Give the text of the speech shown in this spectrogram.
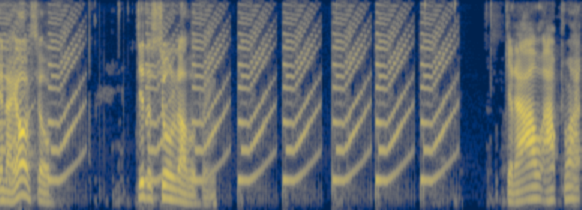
and I also did a still another thing. Get out, out front.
